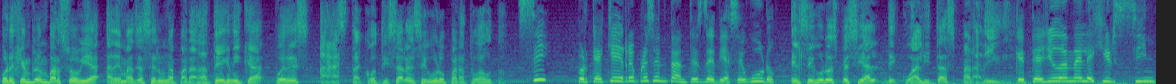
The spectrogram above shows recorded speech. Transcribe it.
Por ejemplo, en Varsovia, además de hacer una parada técnica, puedes hasta cotizar el seguro para tu auto. Sí, porque aquí hay representantes de Día Seguro, El seguro especial de Qualitas para Didi. que te ayudan a elegir sin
